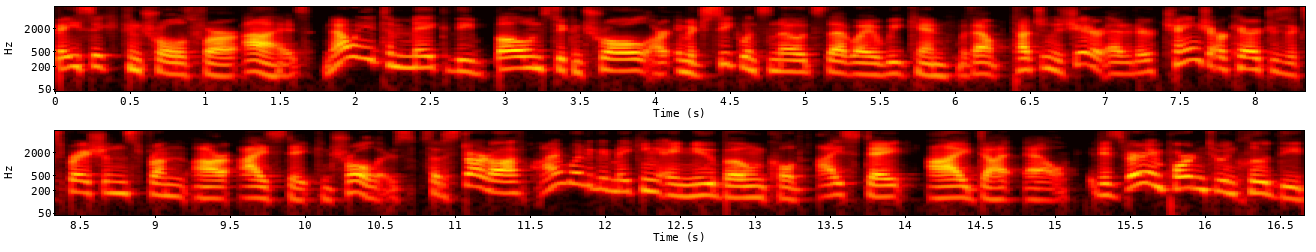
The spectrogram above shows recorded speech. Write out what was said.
basic controls for our eyes. Now we need to make the bones to control our image sequence nodes. That way we can, without touching the shader editor, change our character's expressions from our eye state controllers. So to start off, I'm going to be making a new bone called EyeState eye.l. It is very important to include the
